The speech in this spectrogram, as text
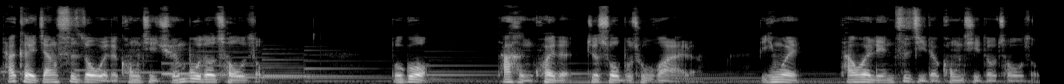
他可以将四周围的空气全部都抽走。不过，他很快的就说不出话来了，因为。他会连自己的空气都抽走。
